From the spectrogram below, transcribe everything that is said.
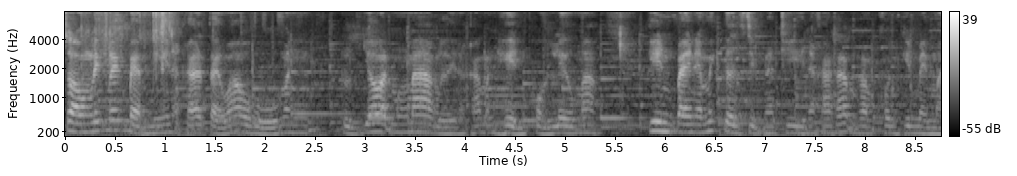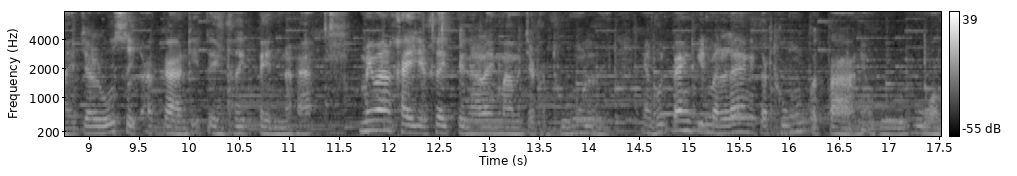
ซองเล็กๆแบบนี้นะคะ แต่ว่าโอ้โหมันสุดยอดมากๆเลยนะคะ มันเห็นผลเร็วมาก กินไปเนี่ยไม่เกิน 10 นาทีนะคะ ถ้าสำคนกินใหม่ ๆ จะรู้สึกอาการที่ตัวเองเคยเป็นนะคะ ไม่ว่าใครจะเคยเป็นอะไรมามันจะกระทุ้งเลย อย่างคุณแป้งกินวันแรกเนี่ยกระทุ้งกระตาเนี่ยโอ้โหบวม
